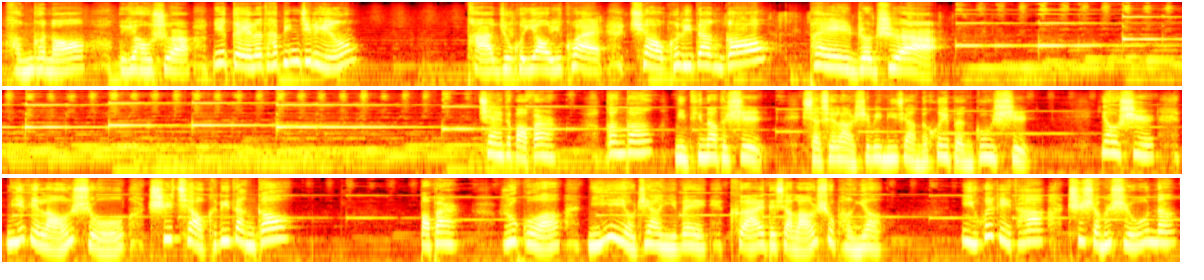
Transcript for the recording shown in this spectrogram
很可能，要是你给了他冰激凌，他就会要一块巧克力蛋糕配着吃。亲爱的宝贝儿。刚刚你听到的是小学老师为你讲的绘本故事。要是你给老鼠吃巧克力蛋糕，宝贝儿，如果你也有这样一位可爱的小老鼠朋友，你会给它吃什么食物呢？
